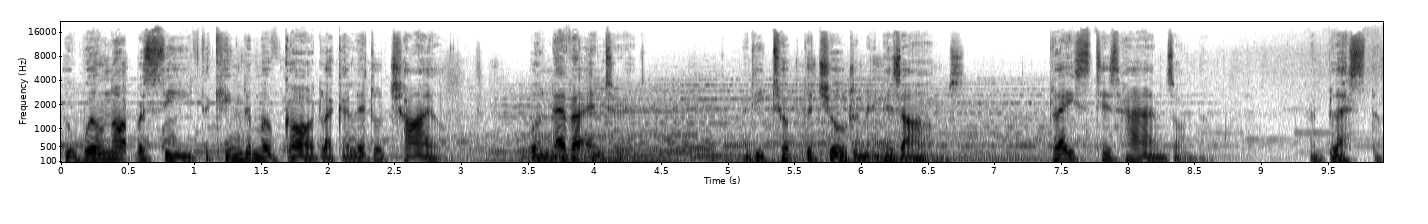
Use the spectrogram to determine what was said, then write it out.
who will not receive the kingdom of God like a little child will never enter it. And he took the children in his arms, placed his hands on them, and blessed them.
